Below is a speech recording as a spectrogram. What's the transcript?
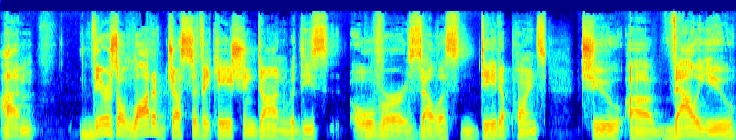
Um, there's a lot of justification done with these overzealous data points to uh, value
